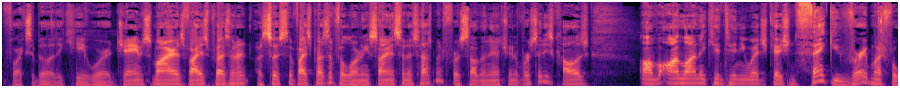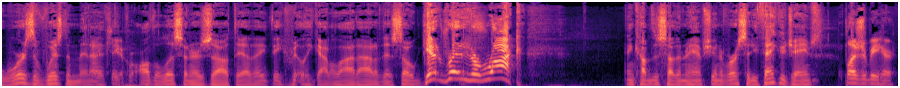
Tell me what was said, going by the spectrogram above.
Flexibility keyword. James Myers, Vice President, Assistant Vice President for Learning Science and Assessment for Southern Hampshire University's College of Online and Continuing Education. Thank you very much for words of wisdom, and I think you. for all the listeners out there, they, they really got a lot out of this. So get ready to rock and come to Southern New Hampshire University. Thank you, James. Pleasure to be here.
